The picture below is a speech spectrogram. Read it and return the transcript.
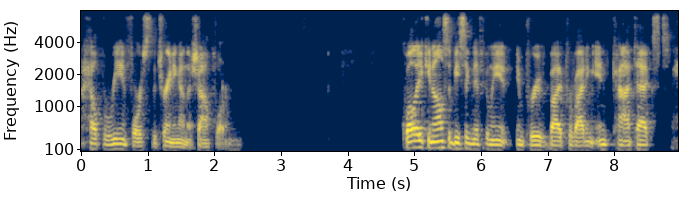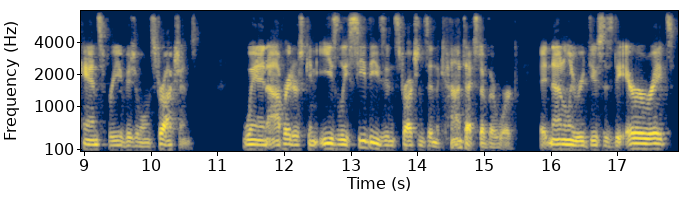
help reinforce the training on the shop floor. Quality can also be significantly improved by providing in context, hands-free visual instructions. When operators can easily see these instructions in the context of their work, it not only reduces the error rates,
